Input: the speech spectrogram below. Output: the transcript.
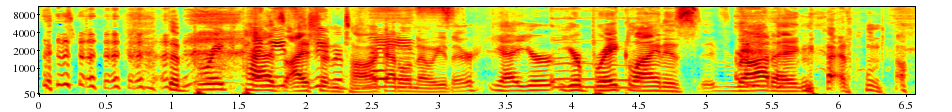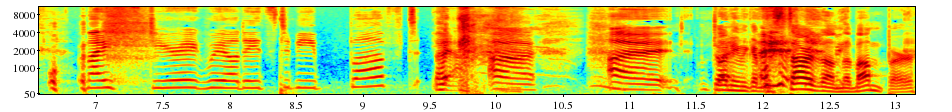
the brake pads, I shouldn't talk. I don't know either. Yeah, your your brake line is rotting. I don't know. My steering wheel needs to be buffed. Yeah. Uh, uh, Don't even get me started on the bumper.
